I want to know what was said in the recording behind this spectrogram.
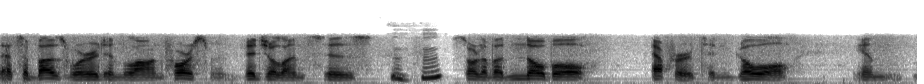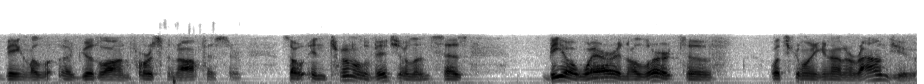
that's a buzzword in law enforcement. Vigilance is Mm-hmm. sort of a noble effort and goal in being a, a good law enforcement officer. So internal vigilance says be aware and alert of what's going on around you,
